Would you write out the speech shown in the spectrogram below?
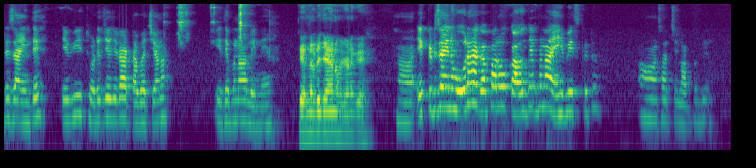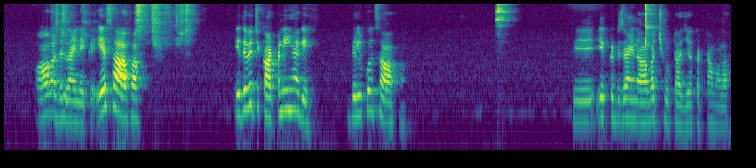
ਡਿਜ਼ਾਈਨ ਦੇ। ਇਹ ਵੀ ਥੋੜੇ ਜਿਹੇ ਜਿਹੜਾ ਆਟਾ ਬਚਿਆ ਨਾ ਇਹਦੇ ਬਣਾ ਲੈਨੇ ਆ। ਤਿੰਨ ਡਿਜ਼ਾਈਨ ਹੋ ਜਾਣਗੇ? ਹਾਂ ਇੱਕ ਡਿਜ਼ਾਈਨ ਹੋਰ ਹੈਗਾ ਪਰ ਉਹ ਕੱਲ ਦੇ ਬਣਾਏ ਸੀ ਬਿਸਕਟ। ਹਾਂ ਸੱਚ ਲੱਭ ਗਿਆ। ਆਹ ਵਾ ਡਿਜ਼ਾਈਨ ਇੱਕ ਇਹ ਸਾਫ਼ ਆ। ਇਹਦੇ ਵਿੱਚ ਕੱਟ ਨਹੀਂ ਹੈਗੇ ਬਿਲਕੁਲ ਸਾਫ਼ ਆ। ਤੇ ਇੱਕ ਡਿਜ਼ਾਈਨ ਆ ਵਾ ਛੋਟਾ ਜਿਹਾ ਕੱਟਾਂ ਵਾਲਾ।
